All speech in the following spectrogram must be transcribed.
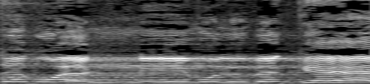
أحسب أني مذبكر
